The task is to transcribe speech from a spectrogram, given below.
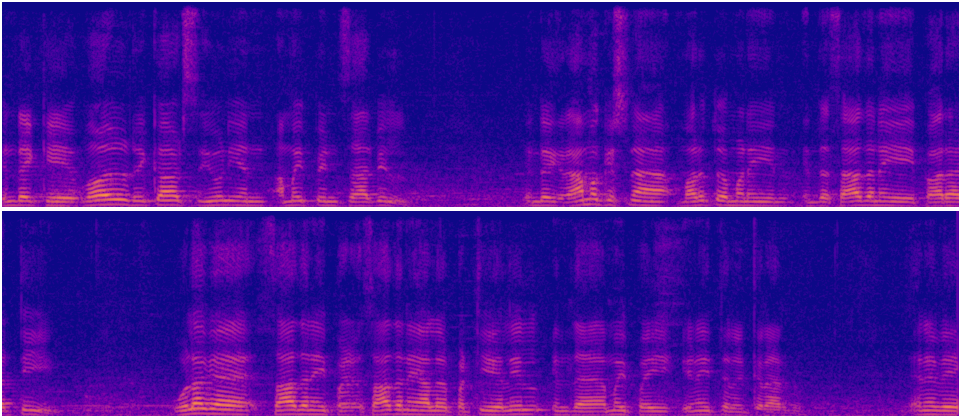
இன்றைக்கு வேர்ல்ட் ரெக்கார்ட்ஸ் யூனியன் அமைப்பின் சார்பில் இன்றைக்கு ராமகிருஷ்ணா மருத்துவமனையின் இந்த சாதனையை பாராட்டி உலக சாதனை ப- சாதனையாளர் பட்டியலில் இந்த அமைப்பை இணைத்திருக்கிறார்கள். எனவே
